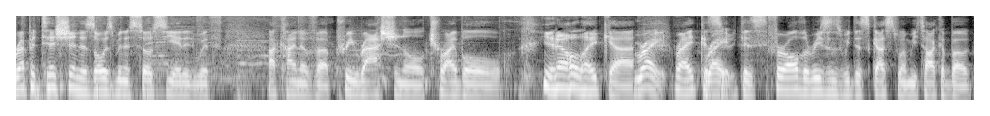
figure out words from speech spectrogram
Repetition has always been associated with a kind of a pre-rational tribal, you know, like uh, Right, right, Cause, right. Because for all the reasons we discussed when we talk about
